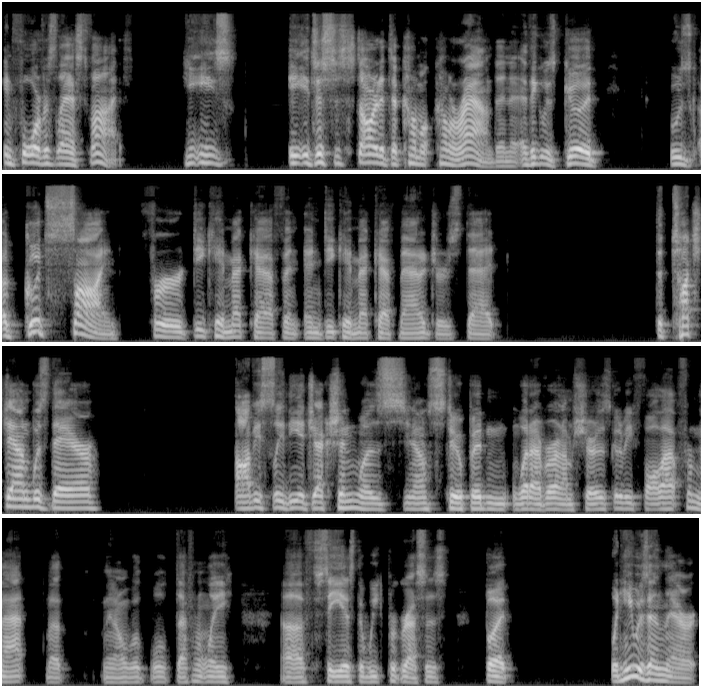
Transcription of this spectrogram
in four of his last five. He, he's it just started to come come around, and I think it was good. It was a good sign for DK Metcalf and, and DK Metcalf managers that the touchdown was there. Obviously, the ejection was, you know, stupid and whatever, and I'm sure there's going to be fallout from that. But you know, we'll we'll definitely uh, see as the week progresses. But when he was in there,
